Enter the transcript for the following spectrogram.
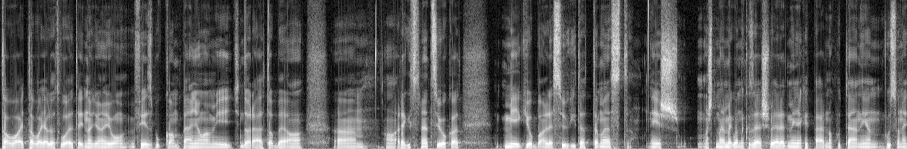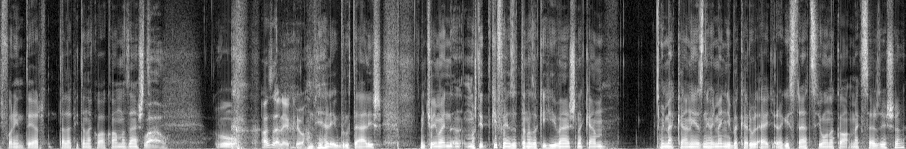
tavaly, tavaly előtt volt egy nagyon jó Facebook kampányom, ami így darálta be a, a, a regisztrációkat. Még jobban leszűkítettem ezt, és most már megvannak az első eredmények egy pár nap után, ilyen 21 forintért telepítenek alkalmazást. Wow. Ó, az elég jó. Ami elég brutális. Úgyhogy majd most itt kifejezetten az a kihívás nekem, hogy meg kell nézni, hogy mennyibe kerül egy regisztrációnak a megszerzése,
